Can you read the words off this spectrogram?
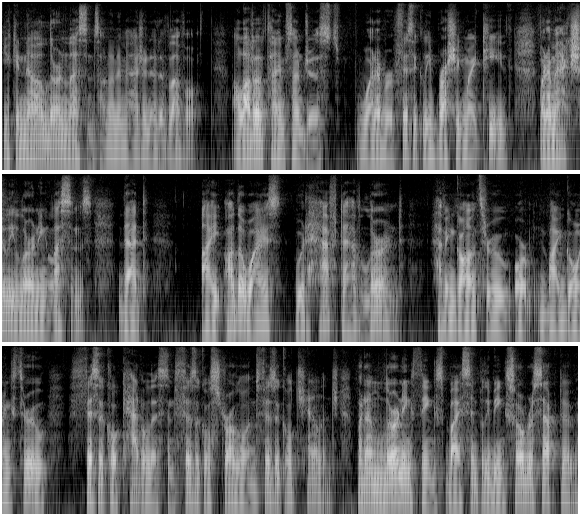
You can now learn lessons on an imaginative level. A lot of the times I'm just, whatever, physically brushing my teeth, but I'm actually learning lessons that I otherwise would have to have learned having gone through or by going through physical catalyst and physical struggle and physical challenge. But I'm learning things by simply being so receptive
